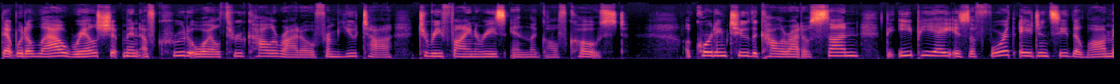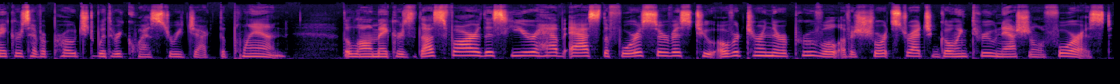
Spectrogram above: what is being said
that would allow rail shipment of crude oil through Colorado from Utah to refineries in the Gulf Coast. According to the Colorado Sun, the EPA is the fourth agency the lawmakers have approached with requests to reject the plan. The lawmakers thus far this year have asked the Forest Service to overturn their approval of a short stretch going through National Forest.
